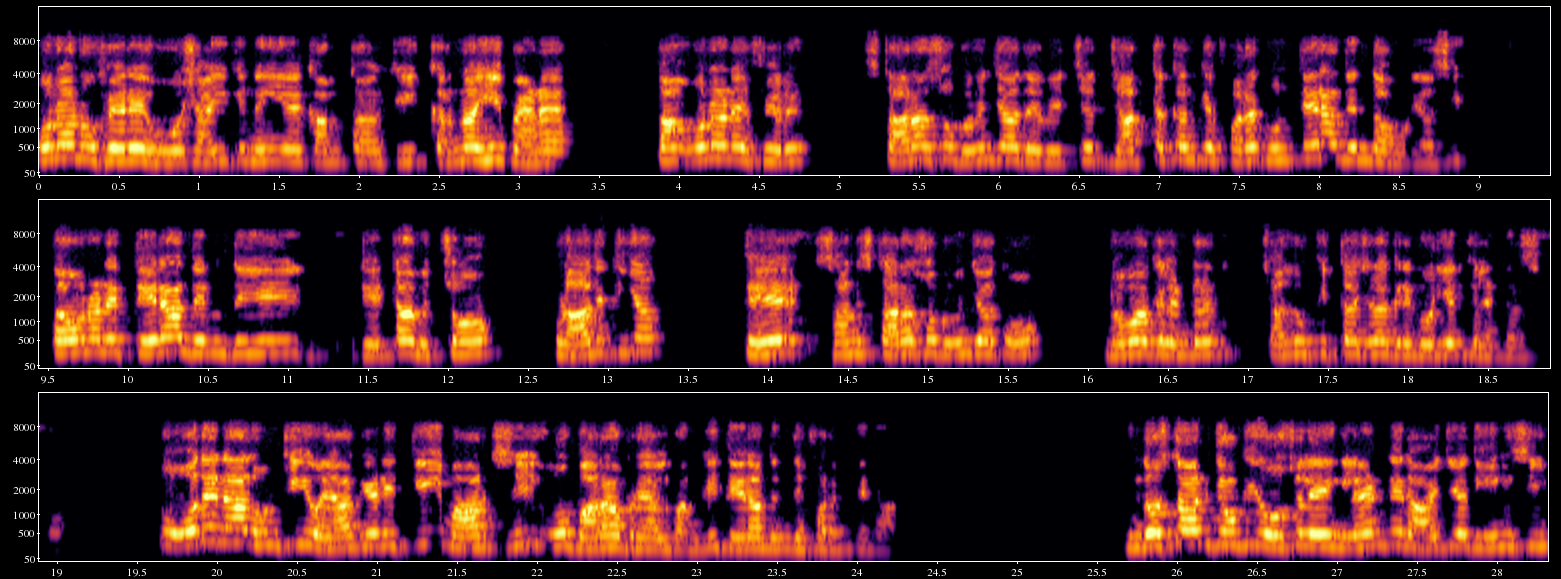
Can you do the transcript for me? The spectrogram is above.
ਉਹਨਾਂ ਨੂੰ ਫਿਰ ਇਹ ਹੋਸ਼ ਆਈ ਕਿ ਨਹੀਂ, ਇਹ ਕੰਮ ਤਾਂ ਠੀਕ ਕਰਨਾ ਹੀ ਪੈਣਾ ਤਾਂ ਉਹਨਾਂ ਨੇ ਫਿਰ 1752 ਦੇ ਵਿੱਚ ਜਦ ਤੱਕ ਕਿ ਫ਼ਰਕ ਹੁਣ 13 ਦਿਨ ਦਾ ਹੋ ਗਿਆ ਸੀ, ਤਾਂ ਉਹਨਾਂ ਨੇ 13 ਦਿਨ ਦੀ ਡੇਟਾ ਵਿੱਚੋਂ ਉਡਾ ਦਿੱਤੀਆਂ ਤੇ ਸਨ 1752 ਤੋਂ ਨਵਾਂ ਕੈਲੰਡਰ ਚਾਲੂ ਕੀਤਾ, ਜਿਹੜਾ ਗ੍ਰੈਗੋਰੀਅਨ ਕੈਲੰਡਰ ਸੀ ਤਾਂ ਉਹਦੇ ਨਾਲ ਹੁਣ ਕੀ ਹੋਇਆ ਕਿ ਜਿਹੜੀ 30 ਮਾਰਚ ਸੀ, ਉਹ 12 ਅਪ੍ਰੈਲ ਬਣ ਗਈ 13 ਦਿਨ ਦੇ ਫ਼ਰਕ ਦੇ ਨਾਲ। ਹਿੰਦੁਸਤਾਨ ਕਿਉਂਕਿ ਉਸ ਵੇਲੇ ਇੰਗਲੈਂਡ ਦੇ ਰਾਜ ਦੇ ਅਧੀਨ ਸੀ,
